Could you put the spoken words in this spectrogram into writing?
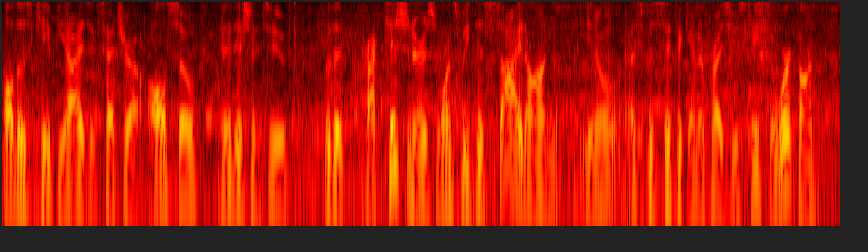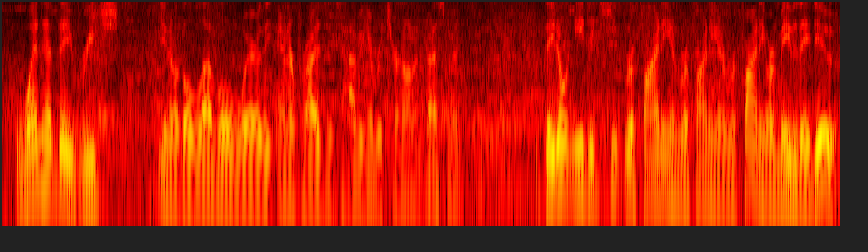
all those KPIs, et cetera. Also, in addition to, for the practitioners, once we decide on, you know, a specific enterprise use case to work on, when have they reached, you know, the level where the enterprise is having a return on investment? They don't need to keep refining and refining and refining, or maybe they do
